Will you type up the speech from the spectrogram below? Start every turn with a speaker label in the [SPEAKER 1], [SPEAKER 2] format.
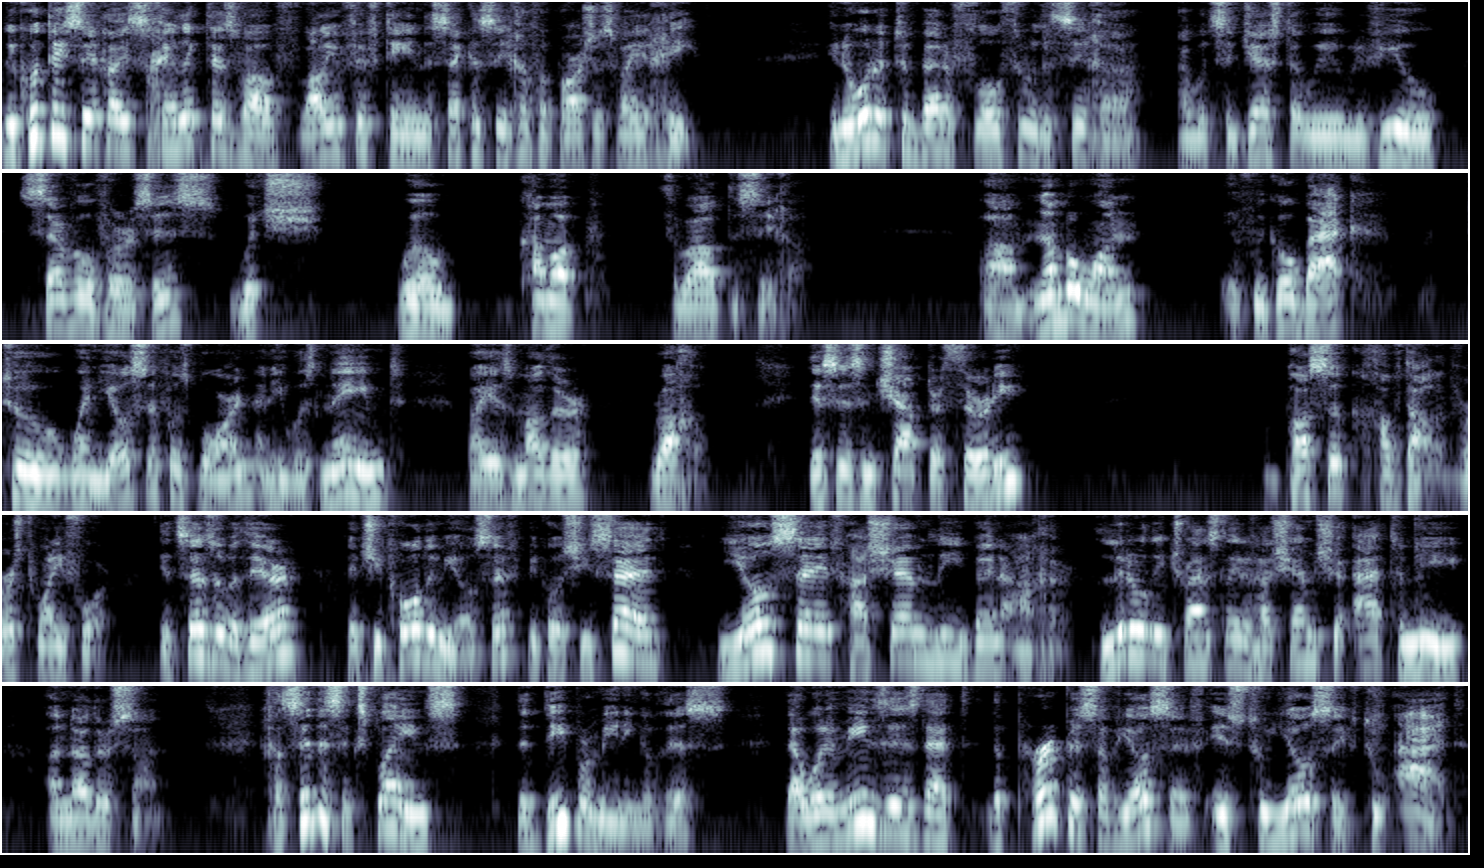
[SPEAKER 1] Likutei Sichos Chelik Tezvav, volume 15, the second Sicha for Parshas Vayechi. In order to better flow through the Sicha, I would suggest that we review several verses which will come up throughout the Sicha. Um, number one, if we go back to when Yosef was born and he was named by his mother Rachel. This is in chapter 30, Pasuk Chavdalet, verse 24. It says over there that she called him Yosef because she said, Yosef Hashem li ben Acher. Literally translated, Hashem should add to me another son. Chassidus explains the deeper meaning of this, that what it means is that the purpose of Yosef is to Yosef, to add,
